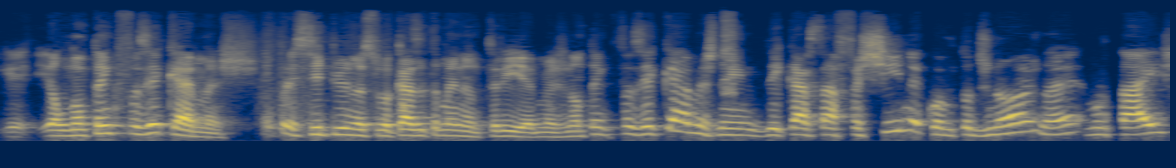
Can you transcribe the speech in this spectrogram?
ele não tem que fazer camas. Em princípio, na sua casa também não teria, mas não tem que fazer camas, nem dedicar-se à faxina, como todos nós, não é? Mortais.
